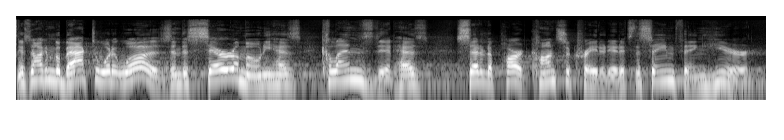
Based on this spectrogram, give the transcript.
It's not going to go back to what it was. And the ceremony has cleansed it, has set it apart, consecrated it. It's the same thing here.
